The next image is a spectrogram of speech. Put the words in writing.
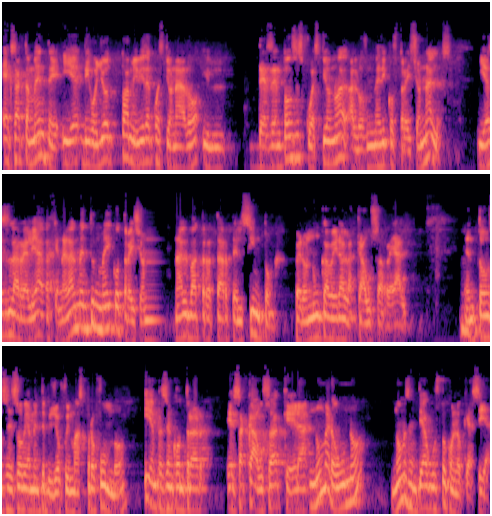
Exactamente. Y eh, digo, yo toda mi vida he cuestionado y desde entonces cuestiono a, los médicos tradicionales. Y esa es la realidad. Generalmente un médico tradicional va a tratarte el síntoma, pero nunca va a ir a la causa real. Entonces, obviamente, pues yo fui más profundo y empecé a encontrar esa causa que era, número uno, no me sentía a gusto con lo que hacía.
